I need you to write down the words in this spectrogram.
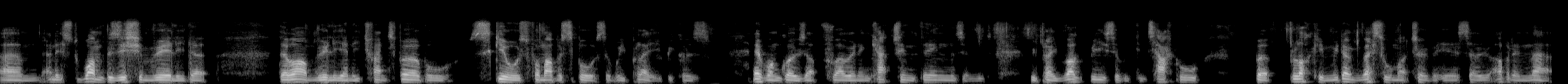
um, and it's one position really that there aren't really any transferable skills from other sports that we play because everyone grows up throwing and catching things, and we play rugby so we can tackle, but blocking we don't wrestle much over here. So other than that,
